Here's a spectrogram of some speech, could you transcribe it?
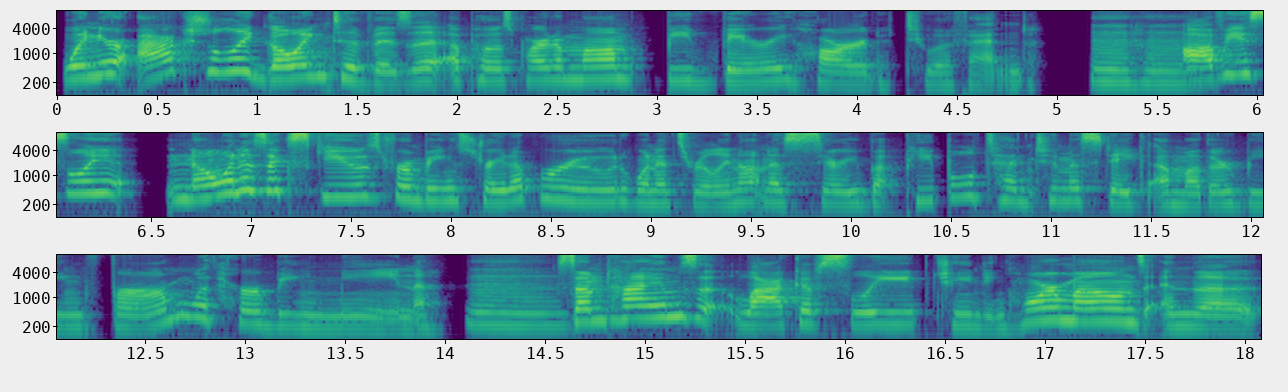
When you're actually going to visit a postpartum mom, be very hard to offend. Mm-hmm. Obviously, no one is excused from being straight up rude when it's really not necessary, but people tend to mistake a mother being firm with her being mean. Mm. Sometimes lack of sleep, changing hormones, and the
